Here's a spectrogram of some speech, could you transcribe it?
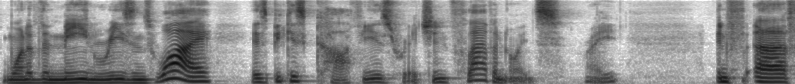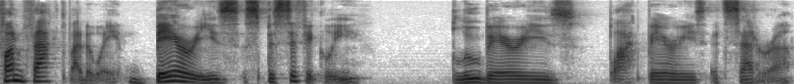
One of the main reasons why is because coffee is rich in flavonoids, right? And uh, fun fact, by the way, berries specifically, blueberries, blackberries, etc.,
